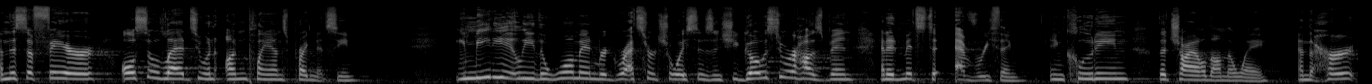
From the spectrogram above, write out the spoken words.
And this affair also led to an unplanned pregnancy. Immediately, the woman regrets her choices and she goes to her husband and admits to everything including the child on the way. And the hurt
